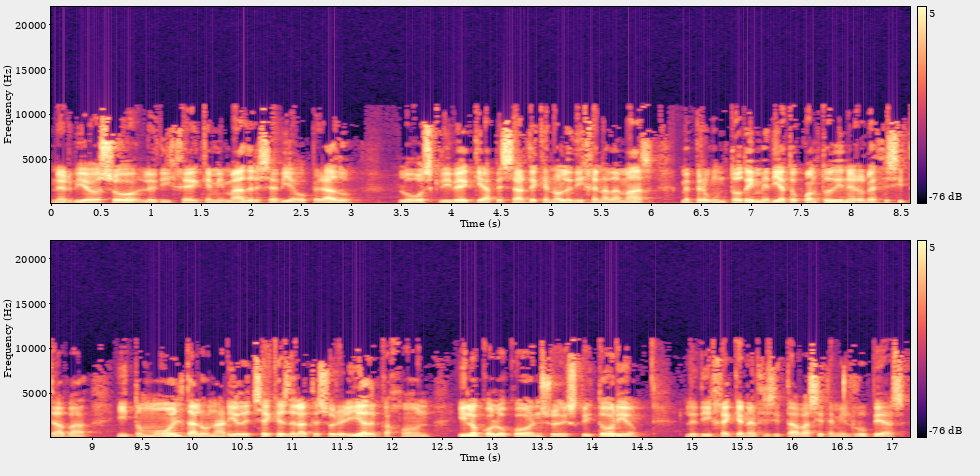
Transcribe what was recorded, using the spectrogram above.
Nervioso, le dije que mi madre se había operado. Luego escribe que a pesar de que no le dije nada más, me preguntó de inmediato cuánto dinero necesitaba y tomó el talonario de cheques de la tesorería del cajón y lo colocó en su escritorio. Le dije que necesitaba siete mil rupias.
